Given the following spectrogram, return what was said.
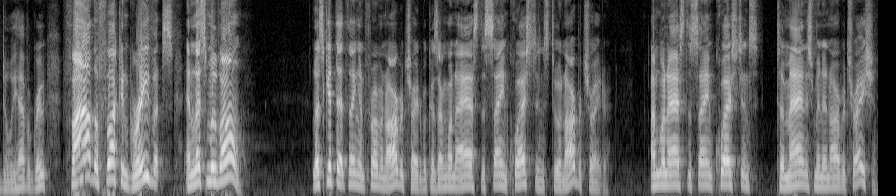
Do we have a grievance? File the fucking grievance and let's move on. Let's get that thing in front of an arbitrator because I'm going to ask the same questions to an arbitrator. I'm going to ask the same questions to management in arbitration.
